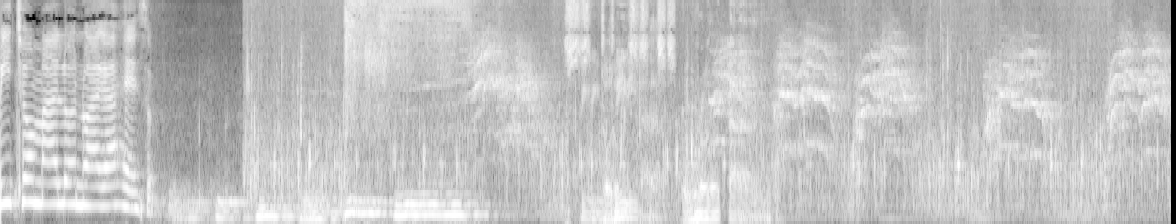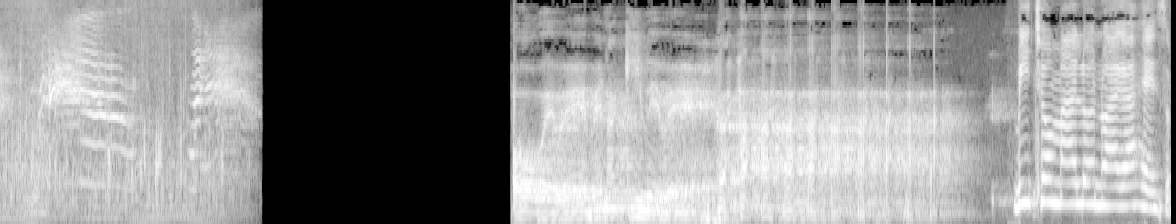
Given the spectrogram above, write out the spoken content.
Bicho malo, no hagas eso. Sintonizas Rock On. Oh, bebé, ven aquí, bebé. Bicho malo, no hagas eso.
